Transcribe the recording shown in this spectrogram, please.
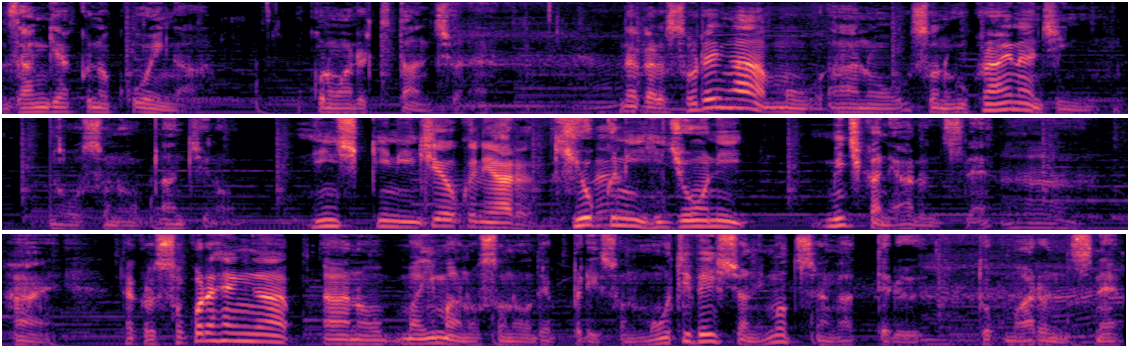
残虐な行為が行われてたんですよね。だからそれがもうあのそのウクライナ人のそのなんていうの認識に記憶にあるね、記憶に非常に身近にあるんですね。うん、はい。だからそこら辺があの、まあ、今のそのやっぱりそのモチベーションにもつながってるとこもあるんですね。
